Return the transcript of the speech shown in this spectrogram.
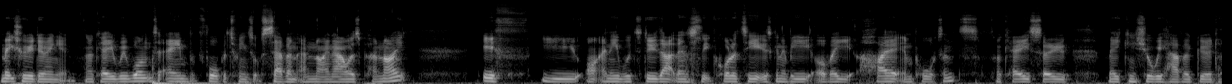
make sure you're doing it. Okay, we want to aim for between sort of seven and nine hours per night. If you are unable to do that, then sleep quality is going to be of a higher importance. Okay, so making sure we have a good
